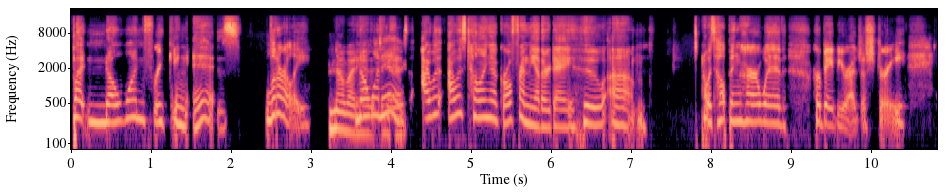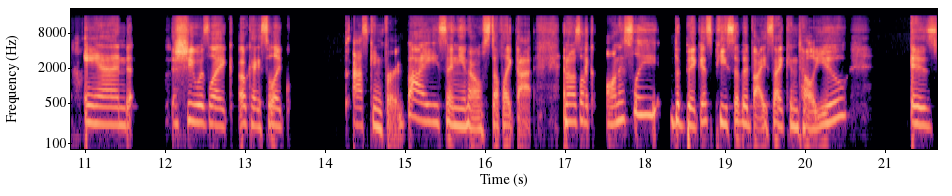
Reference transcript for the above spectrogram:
but no one freaking is. Literally. Nobody. No one is. I was I was telling a girlfriend the other day who um I was helping her with her baby registry. And she was like, okay, so like asking for advice and, you know, stuff like that. And I was like, honestly, the biggest piece of advice I can tell you is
